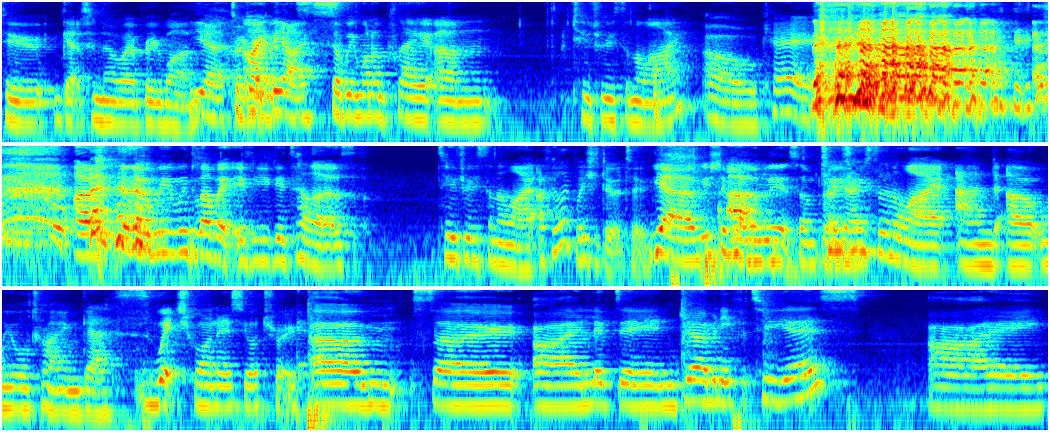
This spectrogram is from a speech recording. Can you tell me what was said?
to get to know everyone. yeah, To break the ice. So we want to play um, two truths and a lie. Okay. Um, so we would love it if you could tell us Two truths and a lie. I feel like we should do it too. Yeah, we should Um, probably at some Two point. truths and a lie, and uh, we will try and guess. Which one is your truth? Um, so I lived in Germany for two years. I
